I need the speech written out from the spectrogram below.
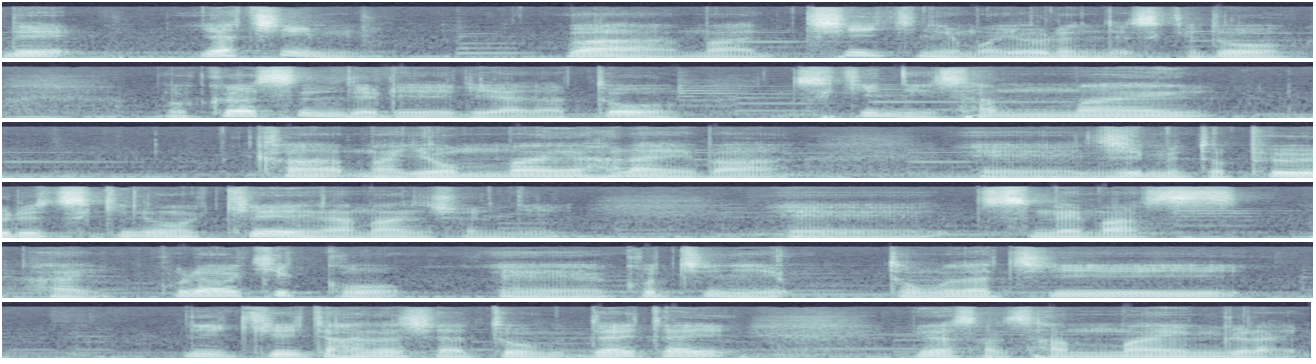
で家賃はまあ地域にもよるんですけど僕が住んでるエリアだと月に3万円か、まあ、4万円払えば、えー、ジムとプール付きの綺麗なマンションに、えー、住めます。はい、これは結構、えー、こっちに友達に聞いた話だと大体皆さん3万円ぐらい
